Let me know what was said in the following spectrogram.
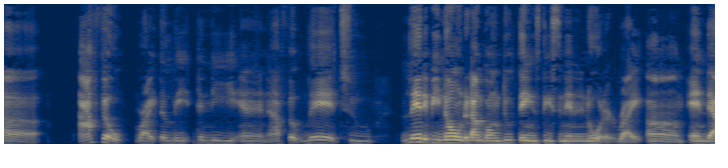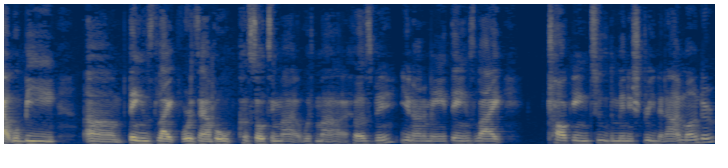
uh I felt right the lead, the need, and I felt led to let it be known that I'm going to do things decent and in order, right? Um, and that would be um, things like, for example, consulting my with my husband. You know what I mean? Things like talking to the ministry that I'm under,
